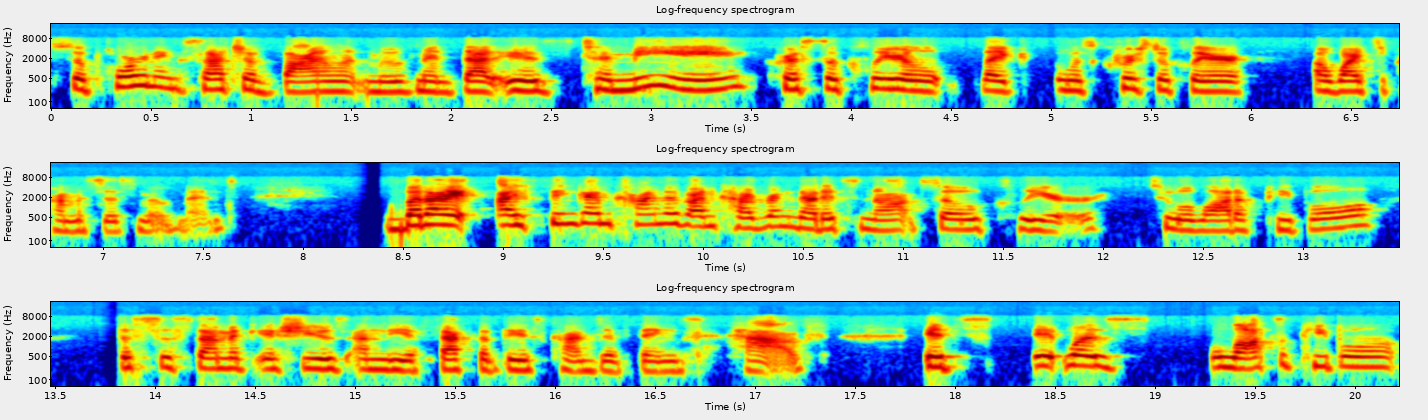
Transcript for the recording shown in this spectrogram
supporting such a violent movement that is to me crystal clear like was crystal clear a white supremacist movement but i i think i'm kind of uncovering that it's not so clear to a lot of people the systemic issues and the effect that these kinds of things have it's it was lots of people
